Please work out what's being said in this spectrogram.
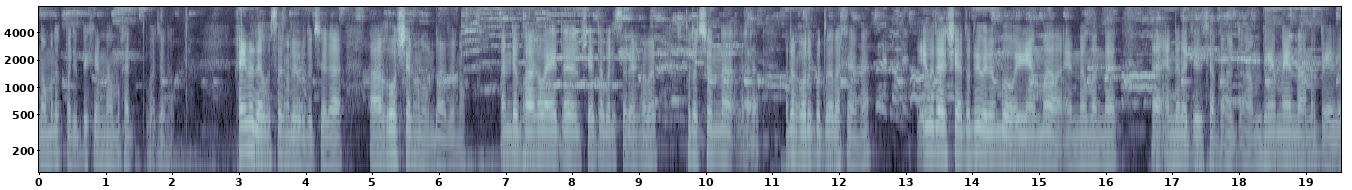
നമ്മൾ പഠിപ്പിക്കുന്ന മഹത് വചനം. കഴിഞ്ഞ ദിവസങ്ങളിൽ ഇവിടെ ചില ആഘോഷങ്ങളുണ്ടായിരുന്നു. അതിന്റെ ഭാഗമായിട്ട് ക്ഷേത്ര പരിസരങ്ങൾ കുറച്ചൊന്ന് അലങ്കോലപ്പെട്ട് കിടക്കുകയാണ് ഇവിടെ ക്ഷേത്രത്തിൽ വരുമ്പോൾ ഈ അമ്മ എന്നും വന്ന് എന്റെ നെറ്റിയിൽ കിട്ടും അമ്പിയമ്മ എന്നാണ് പേര്.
